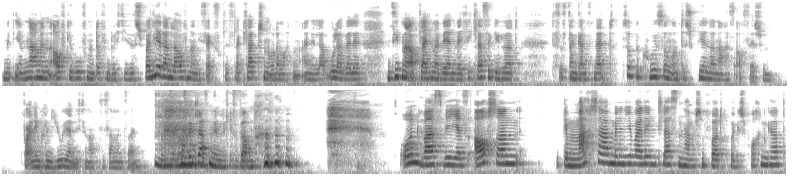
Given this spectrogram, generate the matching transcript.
mit ihrem Namen aufgerufen und dürfen durch dieses Spalier dann laufen und die Sechsklässler klatschen oder machen eine Laola-Welle. Dann sieht man auch gleich mal, wer in welche Klasse gehört. Das ist dann ganz nett zur Begrüßung und das Spielen danach ist auch sehr schön. Vor allen Dingen können Julia und ich dann auch zusammen sein. Sonst sind unsere Klassen nämlich genau. zusammen. und was wir jetzt auch schon gemacht haben in den jeweiligen Klassen, haben wir schon vorher darüber gesprochen gehabt,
